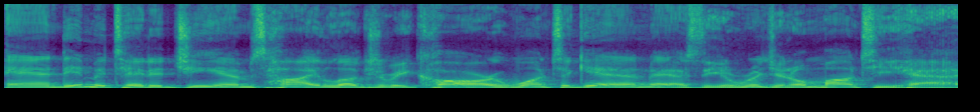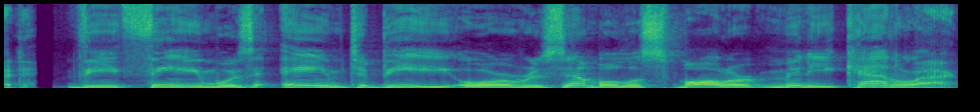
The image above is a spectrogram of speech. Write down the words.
and imitated GM's high luxury car once again as the original Monte had. The theme was aimed to be or resemble a smaller mini Cadillac,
